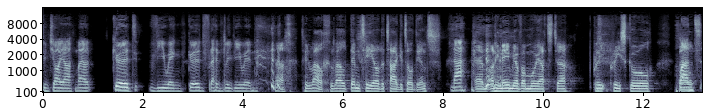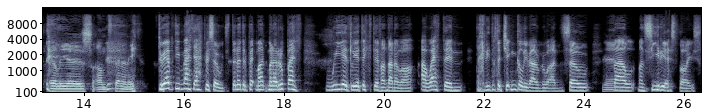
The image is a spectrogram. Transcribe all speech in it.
dwi'n joio. Mae good viewing, good friendly viewing. oh, dwi'n falch. Fel dim ti o the target audience. Na. Um, o'n i'n neimio fo mwy at ta. Pre-school. Pre Plant. Well, early years, ond dyna ni. Dwi heb di methu episode. Dyna dy'r bit. Mae yna ma rhywbeth weirdly addictive amdano fo. A wedyn, da chi wedi dod y jingle i fewn rwan. So, yeah. fel, mae'n serious, boys.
